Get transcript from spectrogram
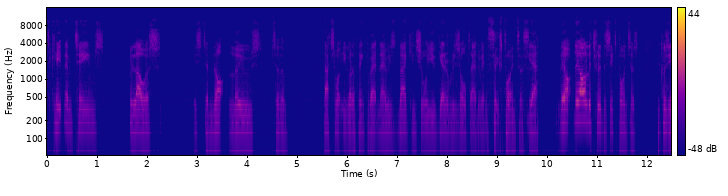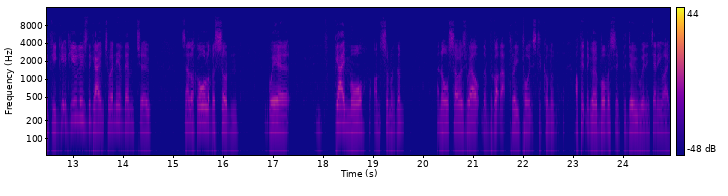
to keep them teams below us is to not lose to them. That's what you've got to think about now. Is making sure you get a result out of it. The six pointers. Yeah, they are. They are literally the six pointers. Because if you if you lose the game to any of them two, so look, all of a sudden we're game more on some of them, and also as well they've got that three points to come. I think they go above us if they do win it anyway.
